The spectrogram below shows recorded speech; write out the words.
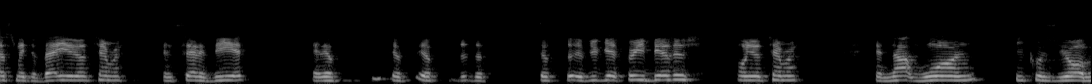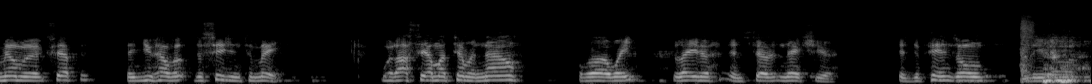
estimate the value of your timber, and set a bid. And if if if the, the if if you get three bidders on your timber, and not one equals your minimum accepted, then you have a decision to make. Will I sell my timber now or will I wait later and sell it next year? It depends on the,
